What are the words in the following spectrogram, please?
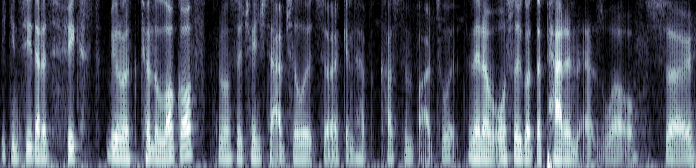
you can see that it's fixed. We're to turn the lock off. Can also change to absolute so I can have a custom vibe to it. And then I've also got the pattern as well. So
